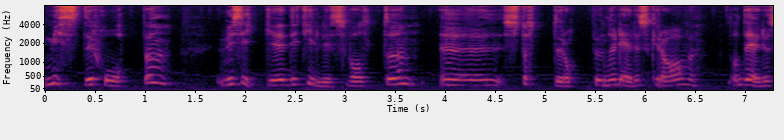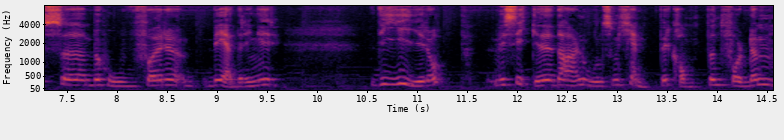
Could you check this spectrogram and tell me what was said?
mister håpet hvis ikke de tillitsvalgte uh, støtter opp under deres krav og deres uh, behov for bedringer. De gir opp hvis ikke det er noen som kjemper kampen for dem.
